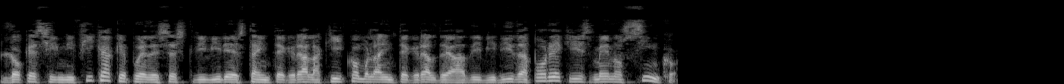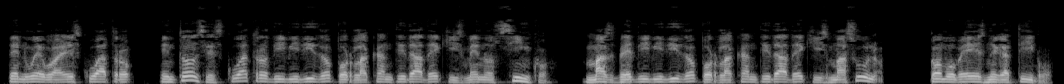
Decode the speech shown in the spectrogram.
Lo que significa que puedes escribir esta integral aquí como la integral de A dividida por X menos 5. De nuevo A es 4, entonces 4 dividido por la cantidad X menos 5, más B dividido por la cantidad X más 1. Como b es negativo,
